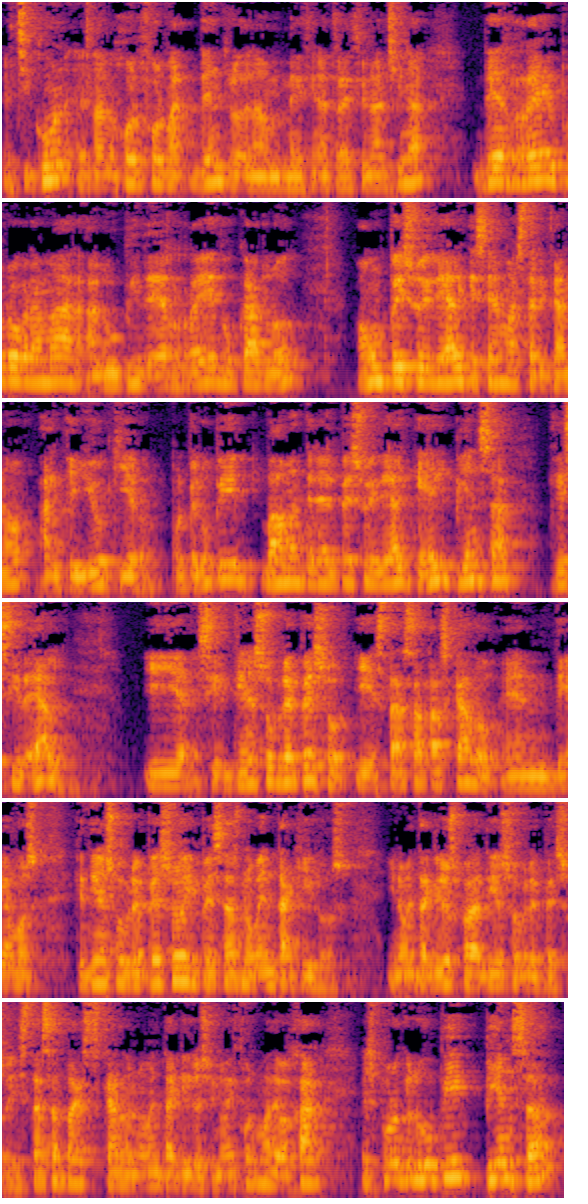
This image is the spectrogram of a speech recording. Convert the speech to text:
El Qigong es la mejor forma dentro de la medicina tradicional china de reprogramar al UPI, de reeducarlo a un peso ideal que sea más cercano al que yo quiero. Porque el UPI va a mantener el peso ideal que él piensa que es ideal. Y si tienes sobrepeso y estás atascado en, digamos, que tienes sobrepeso y pesas 90 kilos, y 90 kilos para ti es sobrepeso, y estás atascado en 90 kilos y no hay forma de bajar, es porque el UPI piensa,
